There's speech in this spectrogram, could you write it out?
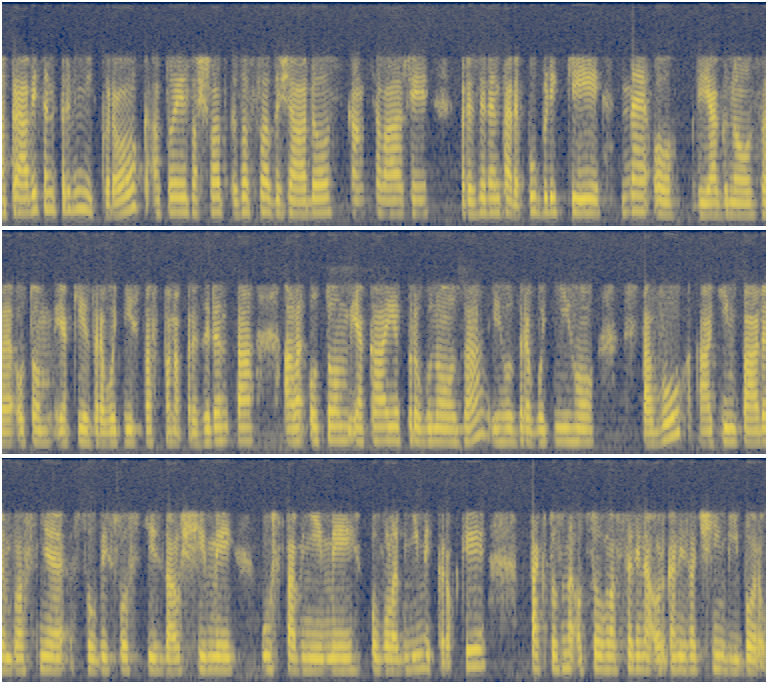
A právě ten první krok, a to je zašlat, zaslat žádost kanceláři prezidenta republiky ne o diagnóze, o tom, jaký je zdravotní stav pana prezidenta, ale o tom, jaká je prognóza jeho zdravotního stavu a tím pádem vlastně v souvislosti s dalšími ústavními povolebními kroky tak to jsme odsouhlasili na organizačním výboru.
